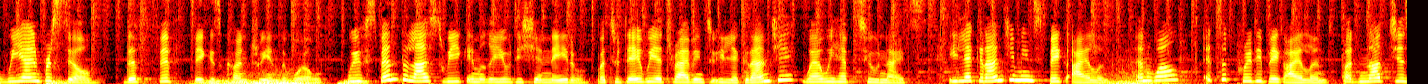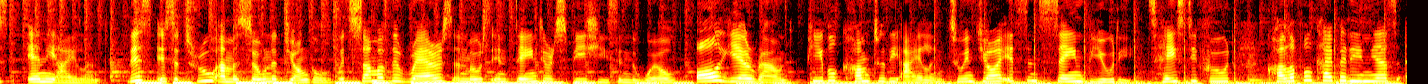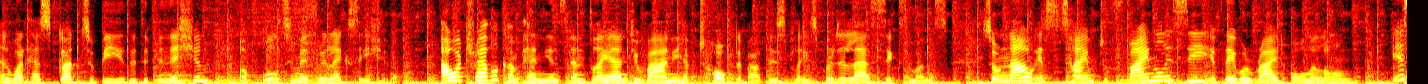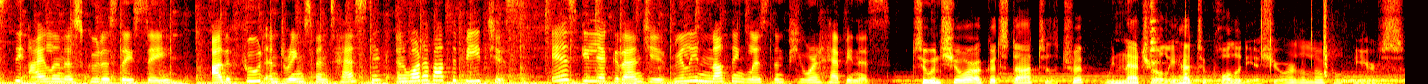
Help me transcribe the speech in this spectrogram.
We are in Brazil, the fifth biggest country in the world. We've spent the last week in Rio de Janeiro, but today we are driving to Ilha Grande, where we have two nights. Ilha Grande means big island, and well, it's a pretty big island, but not just any island. This is a true Amazona jungle with some of the rarest and most endangered species in the world. All year round, people come to the island to enjoy its insane beauty, tasty food, colorful caipirinhas, and what has got to be the definition of ultimate relaxation. Our travel companions Andrea and Giovanni have talked about this place for the last six months. So now it's time to finally see if they were right all along. Is the island as good as they say? Are the food and drinks fantastic? And what about the beaches? Is Ilha Grande really nothing less than pure happiness? To ensure a good start to the trip, we naturally had to quality assure the local beers.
